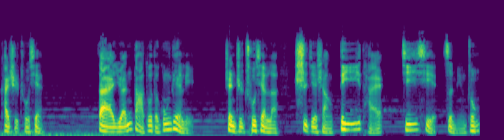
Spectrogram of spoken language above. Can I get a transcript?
开始出现，在元大都的宫殿里，甚至出现了世界上第一台机械自鸣钟，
